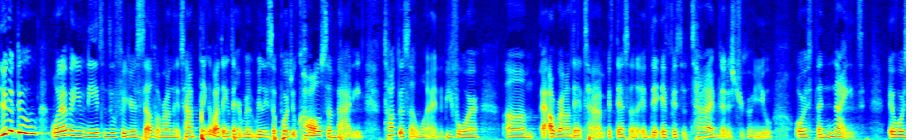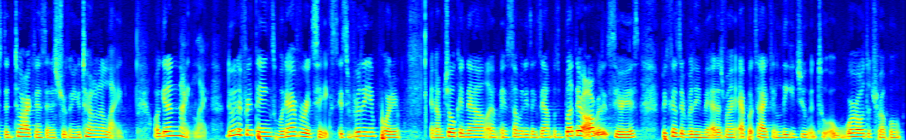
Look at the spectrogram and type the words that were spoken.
You can do whatever you need to do for yourself around that time. Think about things that really support you. Call somebody. Talk to someone before um, around that time. If that's a if the, if it's a time that is triggering you, or it's the night, or it's the darkness that is triggering you, turn on a light or get a night light. Do different things, whatever it takes. It's really important. And I'm joking now um, in some of these examples, but they're all really serious because it really matters, right? Appetite can lead you into a world of trouble.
